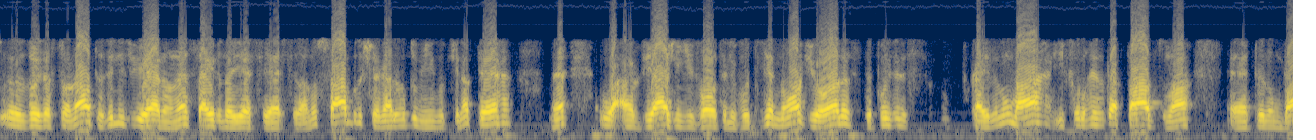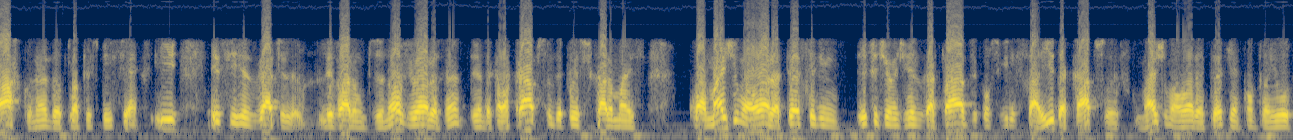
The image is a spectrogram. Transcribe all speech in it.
os, dois astronautas, eles vieram, né? Saíram da ISS lá no sábado, chegaram no domingo aqui na Terra, né? O, a viagem de volta levou 19 horas, depois eles caíram no mar e foram resgatados lá é, por um barco né, da própria SpaceX. E esse resgate levaram 19 horas né, dentro daquela cápsula, depois ficaram mais mais de uma hora até serem efetivamente resgatados e conseguirem sair da cápsula, mais de uma hora até, quem acompanhou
